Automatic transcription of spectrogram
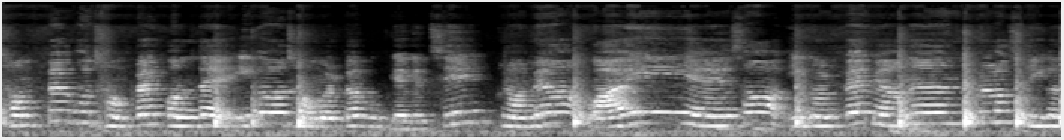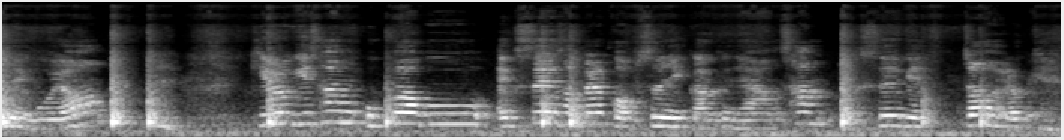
점 빼고 점 뺄 건데 이거 점을 빼볼게 그치? 그러면 y에서 이걸 빼면은 플러스 2가 되고요 기울기 3 곱하고 x에서 뺄 거 없으니까 그냥 3x겠죠? 이렇게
